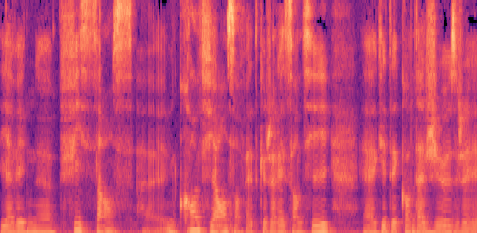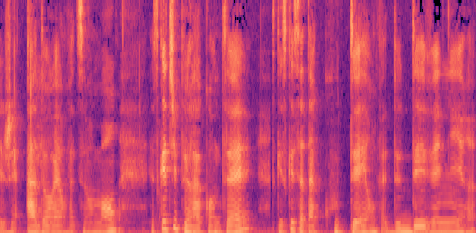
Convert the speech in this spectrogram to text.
Il y avait une puissance, euh, une confiance en fait que j'ai ressentie, euh, qui était contagieuse. J'ai adoré en fait ce moment. Est-ce que tu peux raconter qu'est-ce que ça t'a coûté en fait de devenir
